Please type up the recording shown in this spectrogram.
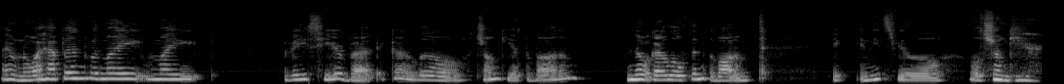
I don't know what happened with my, my vase here, but it got a little chunky at the bottom. No, it got a little thin at the bottom. It, it needs to be a little, little chunkier.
